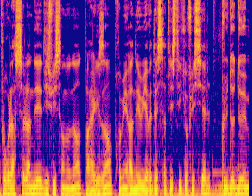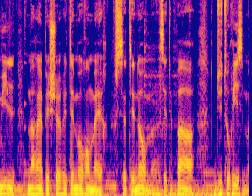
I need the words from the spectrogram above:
Pour la seule année 1890, par exemple, première année où il y avait des statistiques officielles, plus de 2000 marins pêcheurs étaient morts en mer. C'est énorme. C'était pas du tourisme,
